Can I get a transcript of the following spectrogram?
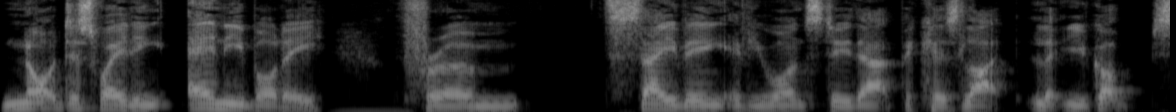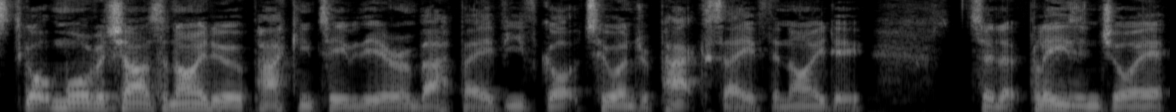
not dissuading anybody from saving if you want to do that because like look you've got got more of a chance than I do of packing team of the year Mbappe if you've got 200 packs saved than I do so look, please enjoy it.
